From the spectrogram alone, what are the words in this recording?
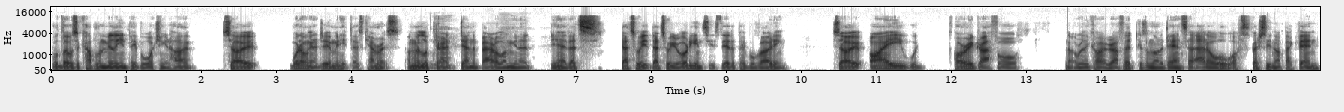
well, there was a couple of million people watching at home. So what am I going to do? I'm going to hit those cameras. I'm going to look Yeah. down down the barrel. I'm going to yeah, that's that's where that's where your audience is. They're the people voting. So I would choreograph or not really choreograph it because I'm not a dancer at all, especially not back then.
